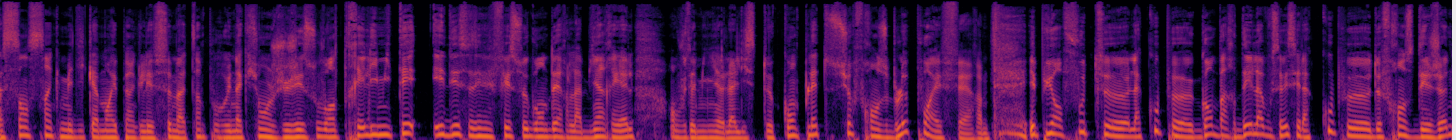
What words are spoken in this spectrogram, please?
105 médicaments épinglés ce matin pour une action jugée souvent très limitée et des effets secondaires là bien réels. On vous a mis la liste complète sur francebleu.fr. Et puis en foot, la coupe Gambardée, là vous savez c'est la coupe de France des jeunes.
